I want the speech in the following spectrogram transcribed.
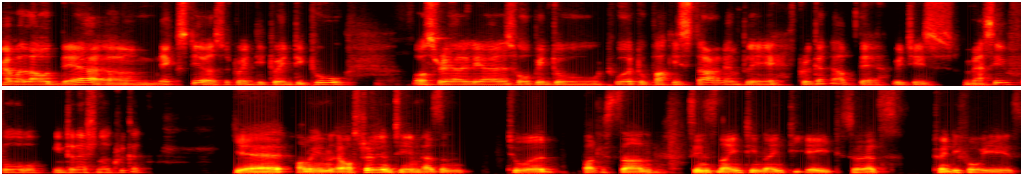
travel out there um, next year, so 2022. Australia is hoping to tour to Pakistan and play cricket up there, which is massive for international cricket. Yeah, I mean, Australian team hasn't toured Pakistan since 1998, so that's 24 years.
